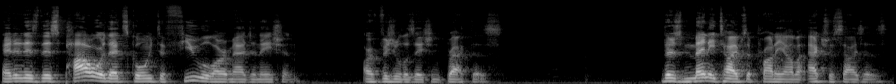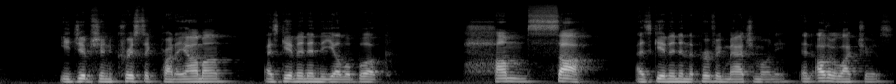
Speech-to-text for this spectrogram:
And it is this power that's going to fuel our imagination, our visualization practice. There's many types of pranayama exercises. Egyptian Christic pranayama, as given in the Yellow Book, Hamsa, as given in the Perfect Matrimony, and other lectures.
